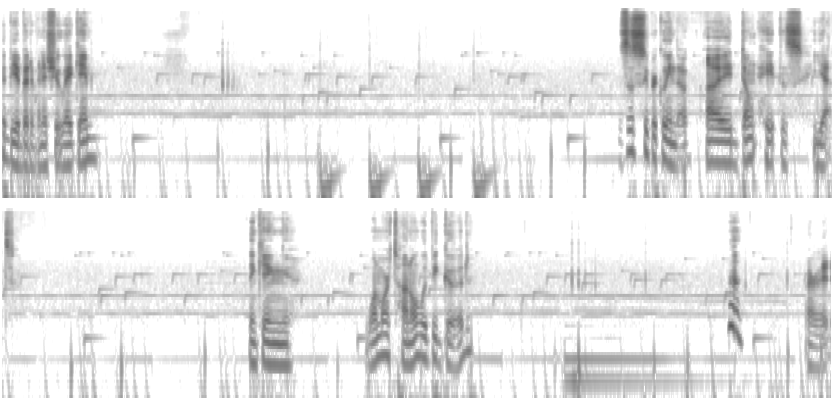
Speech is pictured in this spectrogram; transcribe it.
Could be a bit of an issue late game. This is super clean though. I don't hate this yet. Thinking one more tunnel would be good. Alright.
